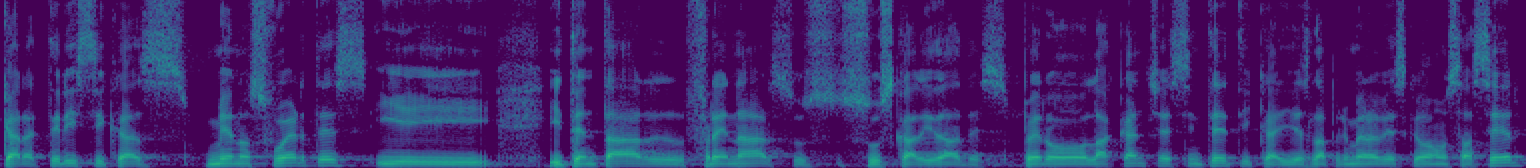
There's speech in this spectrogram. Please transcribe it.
características menos fuertes y, intentar frenar sus, sus, calidades. Pero la cancha es sintética y es la primera vez que vamos a hacer,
